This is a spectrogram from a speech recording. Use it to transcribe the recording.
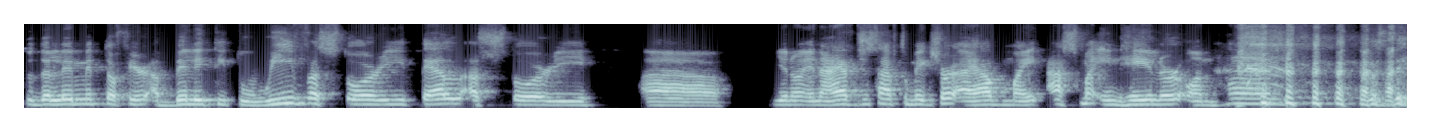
to the limit of your ability to weave a story, tell a story. Uh, you know, and I have just have to make sure I have my asthma inhaler on hand because they,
